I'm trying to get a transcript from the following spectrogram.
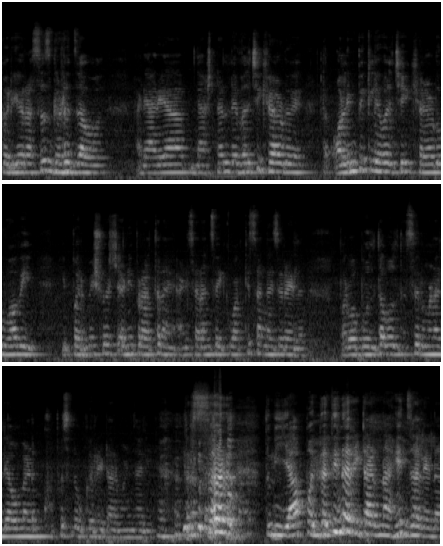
करिअर असंच घडत जावं. आणि आर्या नॅशनल लेवलची खेळाडू आहे. तर ऑलिम्पिक लेवलची खेळाडू व्हावी ही परमेश्वरची आणि प्रार्थना आहे. आणि सरांचं एक वाक्य सांगायचं राहिलं परवा बोलता बोलता सर म्हणाले अहो मॅडम खूपच लवकर रिटायरमेंट झाली. तर सर तुम्ही या पद्धतीनं रिटायर नाहीच झालेला.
